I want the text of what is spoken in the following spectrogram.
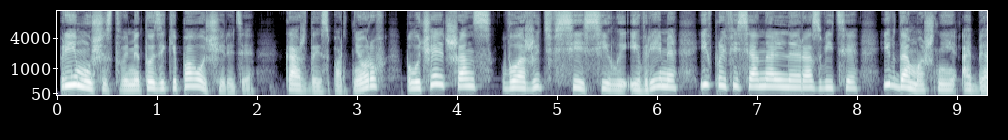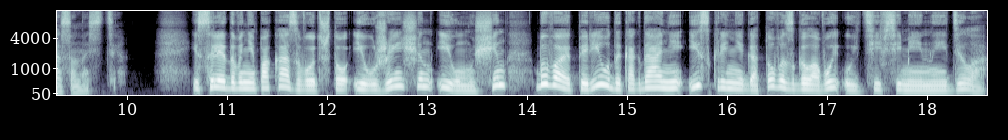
Преимущество методики по очереди — Каждый из партнеров получает шанс вложить все силы и время и в профессиональное развитие, и в домашние обязанности. Исследования показывают, что и у женщин, и у мужчин бывают периоды, когда они искренне готовы с головой уйти в семейные дела.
